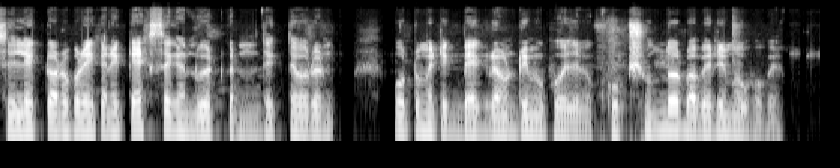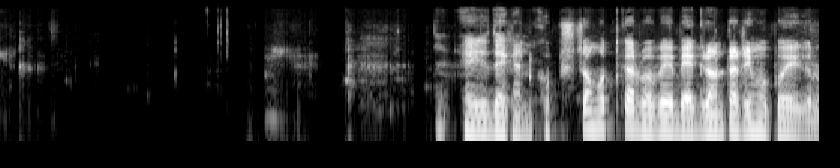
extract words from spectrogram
সিলেক্ট করার পরে এখানে একটু ১ সেকেন্ড ওয়েট করেন। দেখতে পারবেন অটোমেটিক ব্যাকগ্রাউন্ড রিমুভ হয়ে যাবে। খুব সুন্দরভাবে রিমুভ হবে। এই দেখেন, খুব চমৎকারভাবে ব্যাকগ্রাউন্ডটা রিমুভ হয়ে গেল।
